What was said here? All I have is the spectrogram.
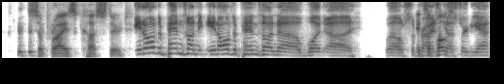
surprise custard. It all depends on. It all depends on uh, what. uh Well, surprise supposed, custard. Yeah.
